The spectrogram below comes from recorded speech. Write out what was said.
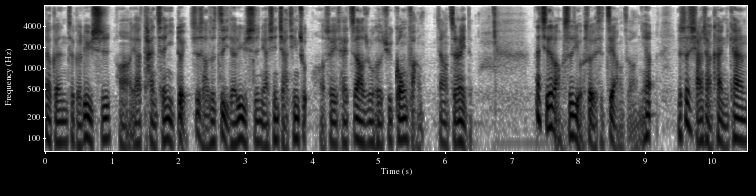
要跟这个律师啊要坦诚以对，至少是自己的律师，你要先讲清楚啊，所以才知道如何去攻防这样之类的。那其实老师有时候也是这样子啊，你要有时候想想看，你看。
